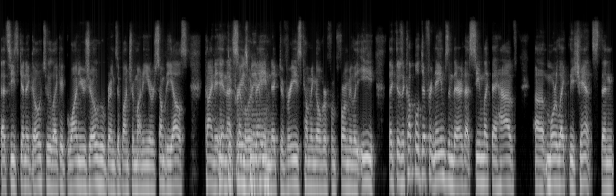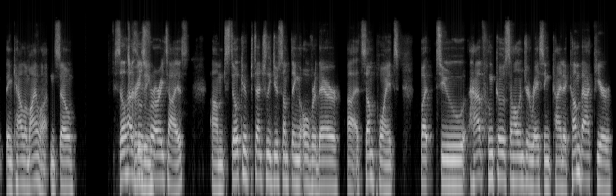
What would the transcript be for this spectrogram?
that seat's going to go to like a Guan Yu Zhou who brings a bunch of money or somebody else kind of in that similar maybe. vein. Nyck de Vries coming over from Formula E. Like there's a couple of different names in there that seem like they have a more likely chance than, than Callum Ilott. And so still has those Ferrari ties um, still could potentially do something over there uh, at some point. But to have Juncos Hollinger Racing kind of come back here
